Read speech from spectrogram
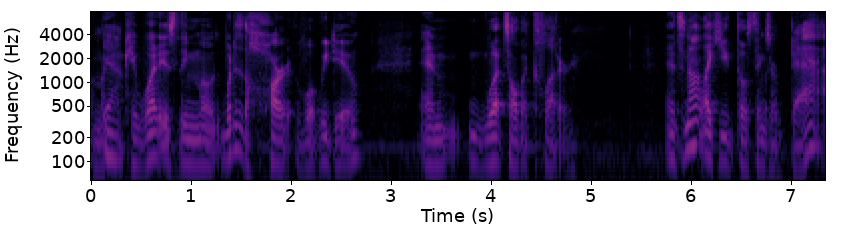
I'm like, Yeah. okay, what is the most, what is the heart of what we do, and what's all the clutter? And it's not like you those things are bad.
